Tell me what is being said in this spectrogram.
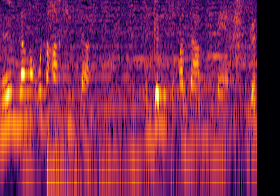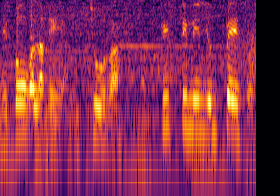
Ngayon lang ako nakakita ng ganito kadaming pera. Ganito kalaki ang itsura ng 50 million pesos.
